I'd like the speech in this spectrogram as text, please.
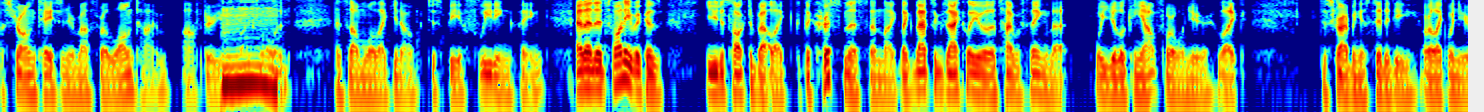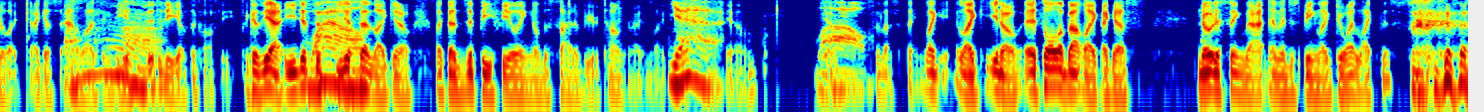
a strong taste in your mouth for a long time after you've like Mm. swallowed, and some will like you know just be a fleeting thing. And then it's funny because you just talked about like the Christmas and like like that's exactly the type of thing that what you're looking out for when you're like describing acidity or like when you're like I guess analyzing the Ah. acidity of the coffee. Because yeah, you just you just said like you know like that zippy feeling on the side of your tongue, right? Like Yeah. you know. Wow. So that's the thing. Like like you know, it's all about like I guess noticing that and then just being like, do I like this?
